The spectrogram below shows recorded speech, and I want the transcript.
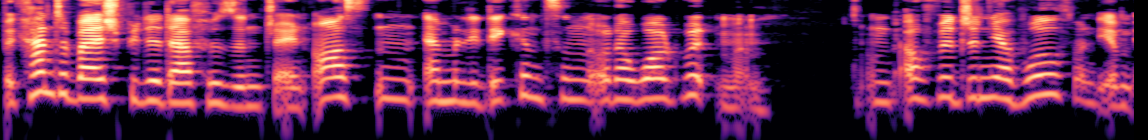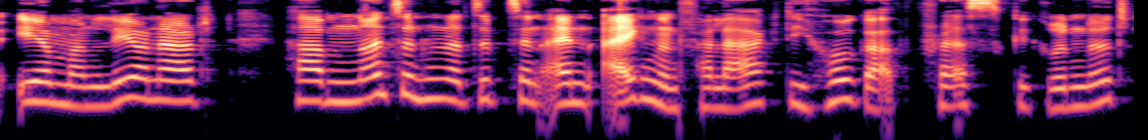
Bekannte Beispiele dafür sind Jane Austen, Emily Dickinson oder Walt Whitman. Und auch Virginia Woolf und ihrem Ehemann Leonard haben 1917 einen eigenen Verlag, die Hogarth Press, gegründet,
